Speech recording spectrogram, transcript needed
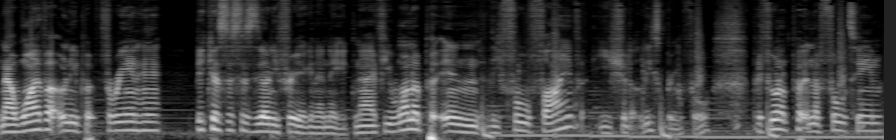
Now why have I only put 3 in here? because this is the only three you're going to need. Now, if you want to put in the full five, you should at least bring four. But if you want to put in a full team,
